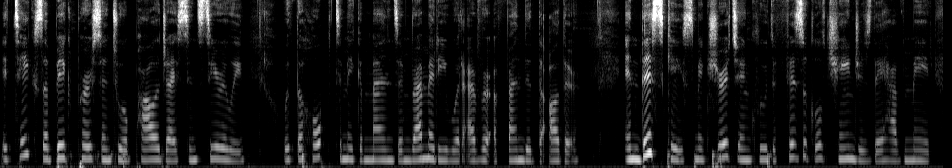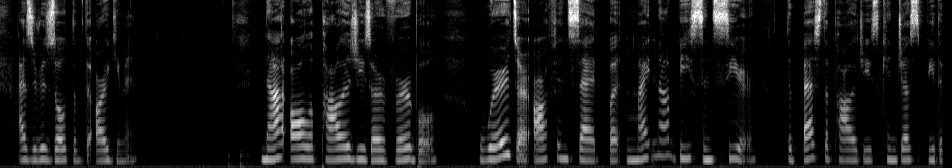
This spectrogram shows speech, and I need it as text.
It takes a big person to apologize sincerely with the hope to make amends and remedy whatever offended the other. In this case, make sure to include the physical changes they have made as a result of the argument. Not all apologies are verbal. Words are often said but might not be sincere. The best apologies can just be the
